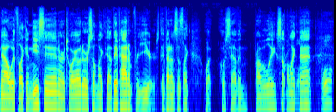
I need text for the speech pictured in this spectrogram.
Now with like a Nissan or a Toyota or something like that, they've had them for years. They've had them since like what 07 probably something like Probably. that, Well,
